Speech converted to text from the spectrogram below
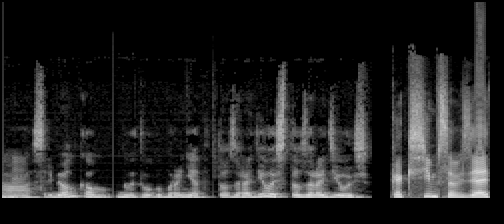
а с ребенком, ну, этого выбора нет. То зародилось, то зародилось. Как Симса взять,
